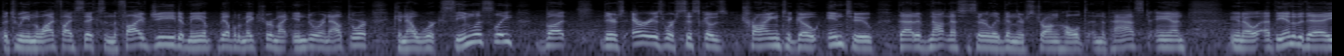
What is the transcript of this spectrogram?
between the Wi-Fi 6 and the 5G to be able to make sure my indoor and outdoor can now work seamlessly, but there's areas where Cisco's trying to go into that have not necessarily been their strongholds in the past, and you know, at the end of the day,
